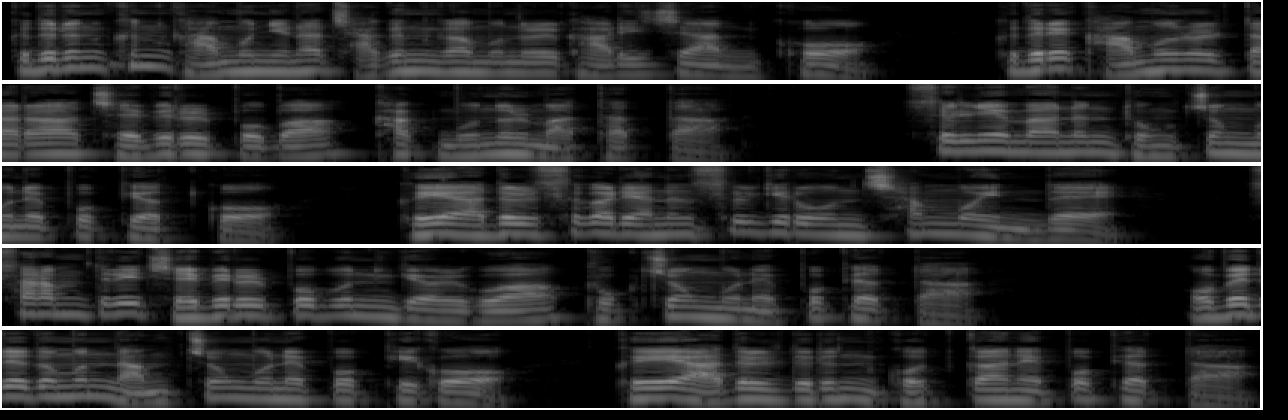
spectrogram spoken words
그들은 큰 가문이나 작은 가문을 가리지 않고 그들의 가문을 따라 제비를 뽑아 각 문을 맡았다. 셀리마는 동쪽 문에 뽑혔고 그의 아들 스가리아는 슬기로운 참모인데 사람들이 제비를 뽑은 결과 북쪽 문에 뽑혔다. 오베데돔은 남쪽 문에 뽑히고 그의 아들들은 곳간에 뽑혔다.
